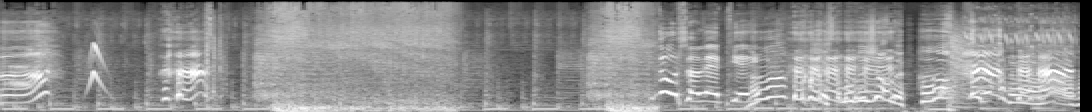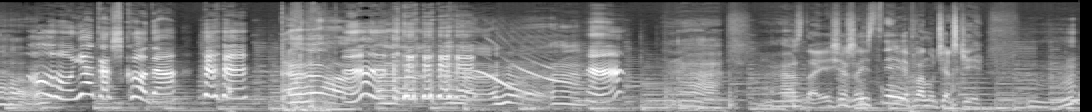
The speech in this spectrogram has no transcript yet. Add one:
A? Dużo lepiej. A, Jestem uwieziony. A, O, jaka szkoda. a, Zdaje się, że istnieje plan ucieczki. Mhm.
